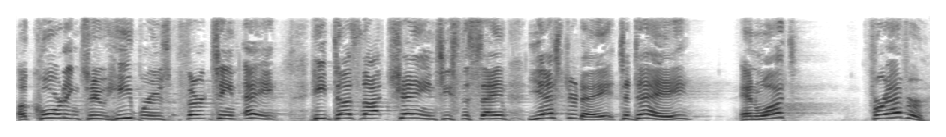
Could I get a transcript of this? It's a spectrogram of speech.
according to Hebrews 13, 8, he does not change. He's the same yesterday, today, and what? Forever.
